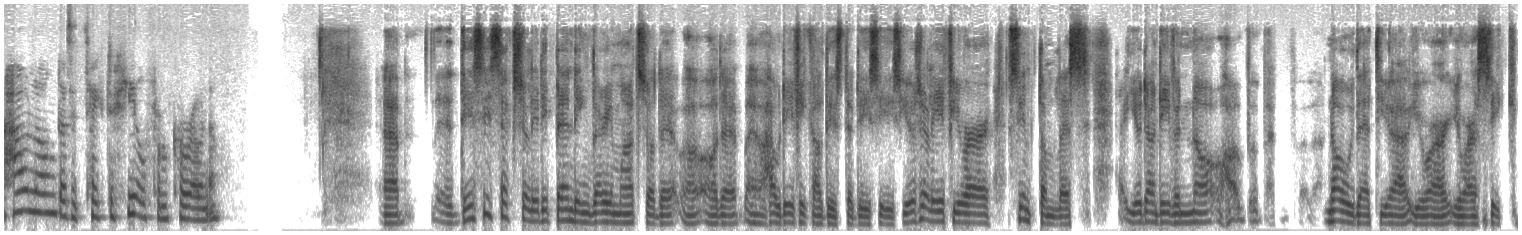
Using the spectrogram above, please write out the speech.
how long does it take to heal from corona? Uh, this is actually depending very much on the, uh, on the uh, how difficult is the disease. Usually, if you are symptomless, you don't even know know that you are you are you are sick.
